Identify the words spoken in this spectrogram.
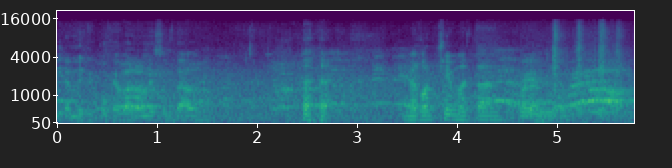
Mira, me recoge balones sentado. Mejor Chema está.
